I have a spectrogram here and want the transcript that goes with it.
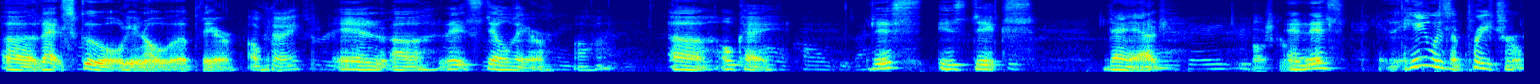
uh, that school, you know, up there. Okay. and uh, it's still there. Uh-huh. Uh, okay, this is Dick's dad, Oscar. and this he was a preacher,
